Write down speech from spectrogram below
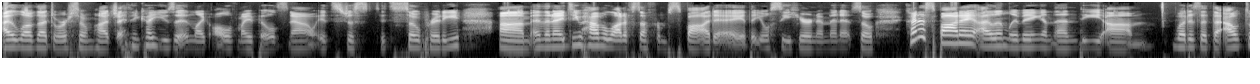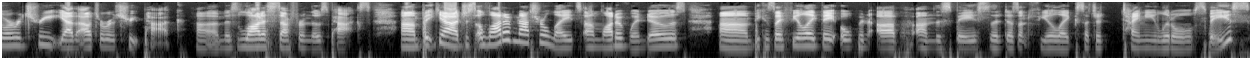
I love that door so much. I think I use it in like all of my builds now. It's just, it's so pretty. Um, and then I do have a lot of stuff from Spa Day that you'll see here in a minute. So kind of Spa Day, Island Living, and then the um, what is it? The outdoor retreat? Yeah, the outdoor retreat pack. Um, there's a lot of stuff from those packs. Um, but yeah, just a lot of natural lights, um, a lot of windows, um, because I feel like they open up um, the space so that it doesn't feel like such a tiny little space.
